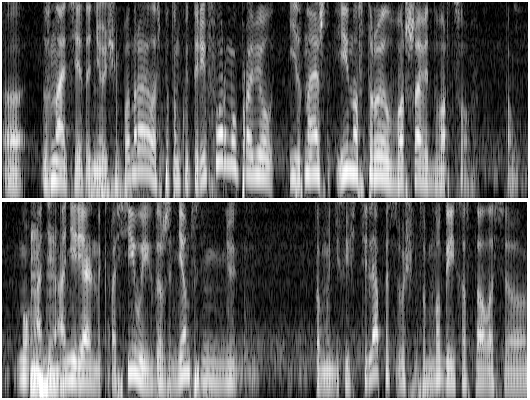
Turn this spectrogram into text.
Э, знати это не очень понравилось, потом какую-то реформу провел и, знаешь, и настроил в Варшаве дворцов. Там, ну, угу. они, они реально красивые, их даже немцы, не, там у них и фитиля, в общем-то, много их осталось э,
